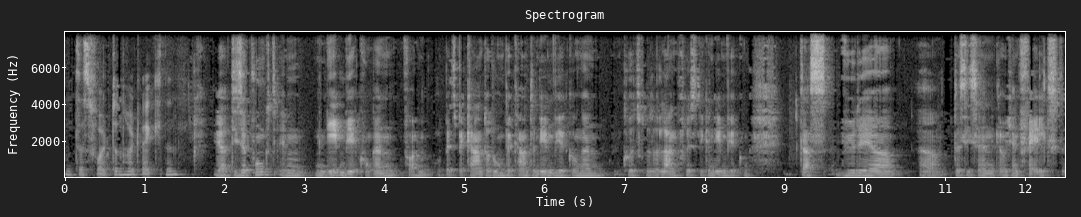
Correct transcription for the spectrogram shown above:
Und das fällt dann halt weg. Nicht? Ja, dieser Punkt eben Nebenwirkungen, vor allem ob jetzt bekannte oder unbekannte Nebenwirkungen, kurzfristige oder langfristige Nebenwirkungen, das würde ja, das ist ein, glaube ich, ein Feld, äh,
